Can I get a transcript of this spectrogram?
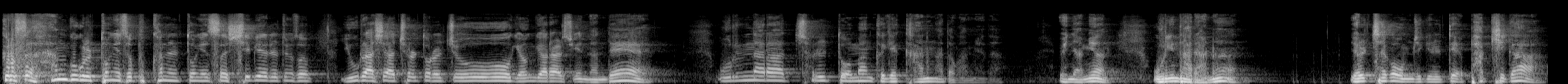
그래서 한국을 통해서 북한을 통해서 시베리아를 통해서 유라시아 철도를 쭉 연결할 수 있는데 우리나라 철도만 그게 가능하다고 합니다. 왜냐하면 우리나라는 열차가 움직일 때 바퀴가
